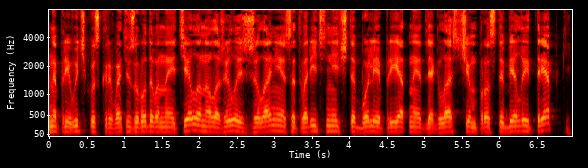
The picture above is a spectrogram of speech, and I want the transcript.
На привычку скрывать изуродованное тело наложилось желание сотворить нечто более приятное для глаз, чем просто белые тряпки.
